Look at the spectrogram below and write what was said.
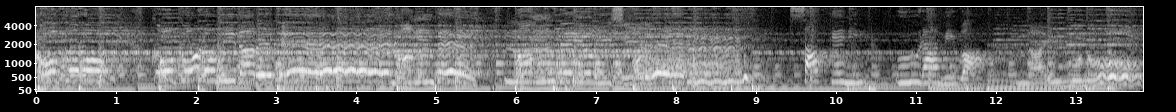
心心乱れてなんでなんで酔いしれる酒に恨みはないもの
